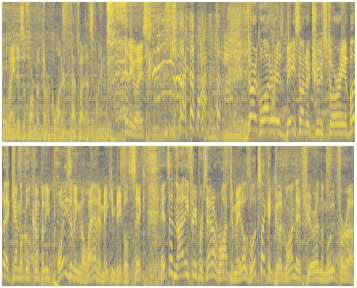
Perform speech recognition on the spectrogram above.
Purple Rain is a form of dark water. That's why that's playing. Anyways, Dark Water is based on a true story about a chemical company poisoning the land and making people sick. It's at 93% on Rotten Tomatoes. Looks like a good one if you're in the mood for a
